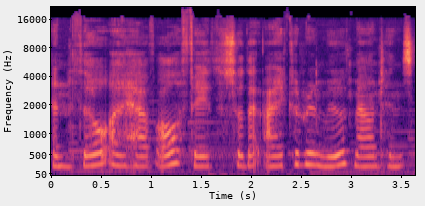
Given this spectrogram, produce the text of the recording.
and though I have all faith so that I could remove mountains,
